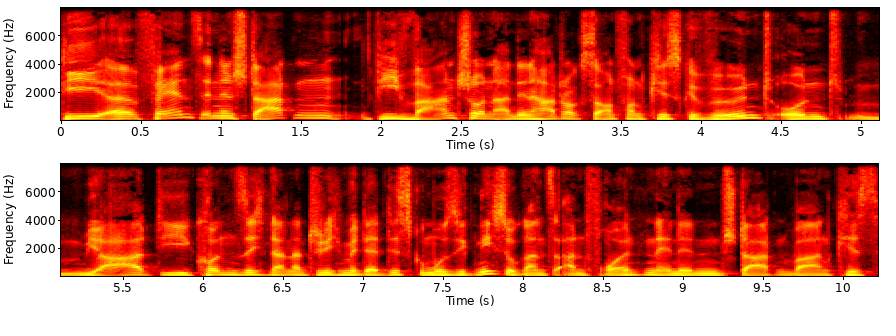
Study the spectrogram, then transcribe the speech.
Die äh, Fans in den Staaten, die waren schon an den Hardrock Sound von Kiss gewöhnt und ja, die konnten sich dann natürlich mit der Disco-Musik nicht so ganz anfreunden. In den Staaten waren Kiss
